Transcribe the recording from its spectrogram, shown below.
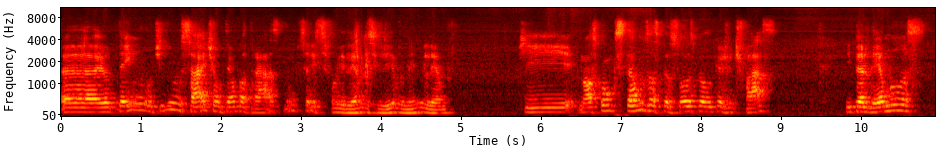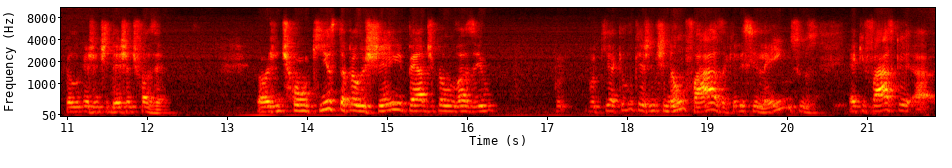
Uh, eu tenho eu tive um site há um tempo atrás, não sei se foi lendo esse livro, nem me lembro, que nós conquistamos as pessoas pelo que a gente faz e perdemos pelo que a gente deixa de fazer. Então a gente conquista pelo cheio e perde pelo vazio, porque aquilo que a gente não faz, aqueles silêncios, é que faz que a,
